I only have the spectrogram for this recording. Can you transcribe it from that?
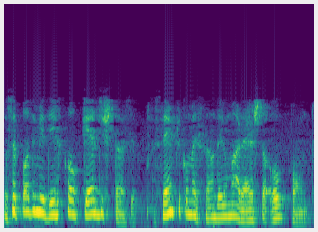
Você pode medir qualquer distância, sempre começando em uma aresta ou ponto.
